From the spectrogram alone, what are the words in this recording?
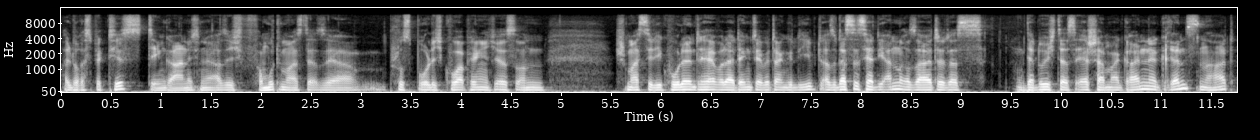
Weil du respektierst den gar nicht, ne? Also ich vermute mal, dass der sehr pluspolig co-abhängig ist und schmeißt dir die Kohle hinterher, weil er denkt, er wird dann geliebt. Also das ist ja die andere Seite, dass dadurch, dass er scheinbar keine Grenzen hat,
